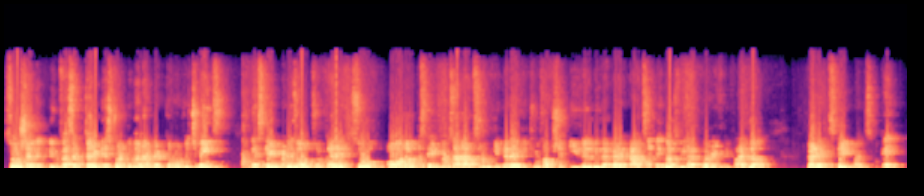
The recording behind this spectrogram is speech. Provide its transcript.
social infrastructure it is 2100 crore which means this statement is also correct. So all of the statements are absolutely correct, which means option E will be the correct answer because we have to identify the correct statements. Okay.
